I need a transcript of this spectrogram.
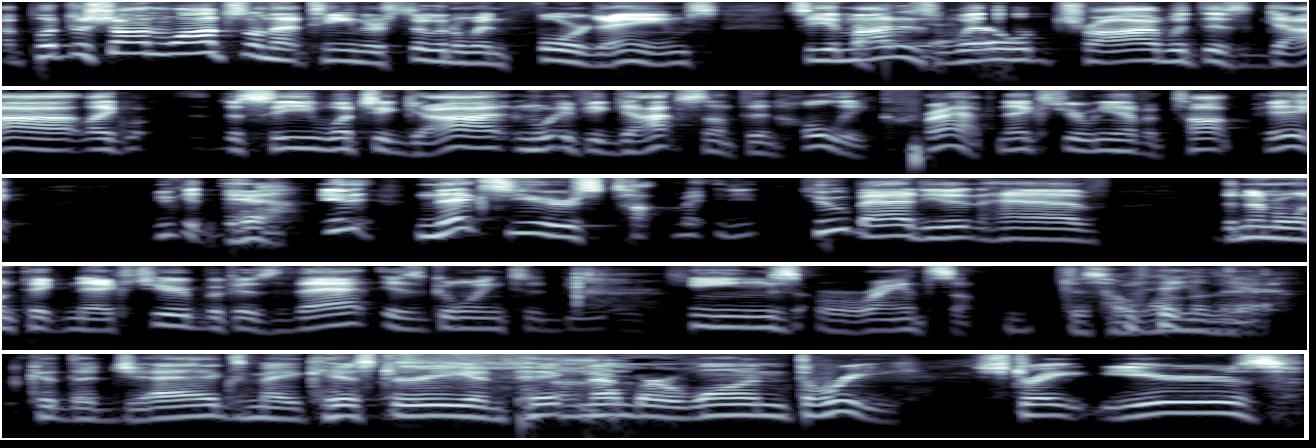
uh, put Deshaun Watson on that team, they're still going to win four games. So you might as yeah. well try with this guy, like to see what you got. And if you got something, holy crap! Next year when you have a top pick, you could Yeah. it, next year's top. Too bad you didn't have the number one pick next year because that is going to be a king's ransom. Just hold on to that. Yeah. Could the Jags make history and pick number one three straight years?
